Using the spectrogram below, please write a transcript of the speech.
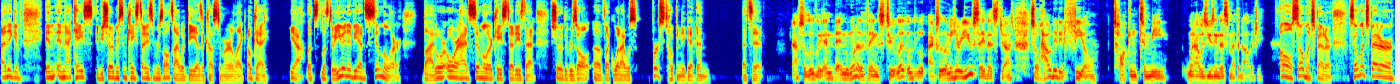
I think if in in that case, if you showed me some case studies and results, I would be as a customer like, okay, yeah, let's let's do it. Even if you had similar vibe or or had similar case studies that showed the result of like what I was first hoping to get, then that's it. Absolutely. And and one of the things too, let, actually, let me hear you say this, Josh. So how did it feel talking to me when I was using this methodology? Oh, so much better. So much better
